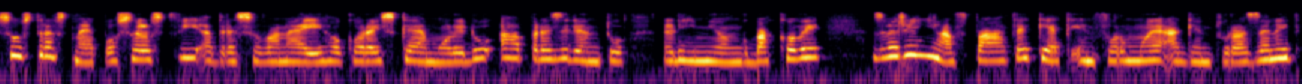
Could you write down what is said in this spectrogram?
Soustrastné poselství adresované jeho korejskému lidu a prezidentu Lee Myung-bakovi zveřejnila v pátek, jak informuje agentura Zenit,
